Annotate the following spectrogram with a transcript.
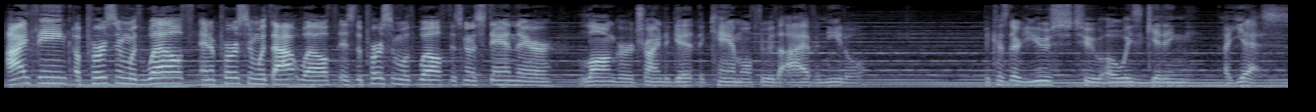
I think a person with wealth and a person without wealth is the person with wealth is going to stand there longer trying to get the camel through the eye of a needle because they're used to always getting a yes.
